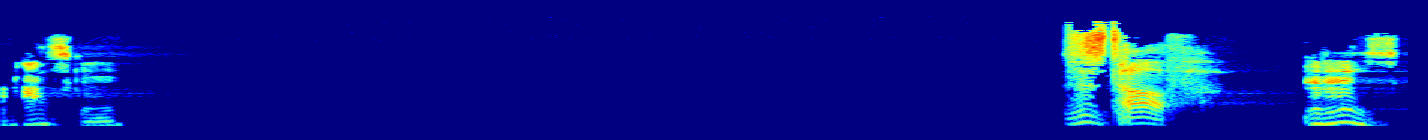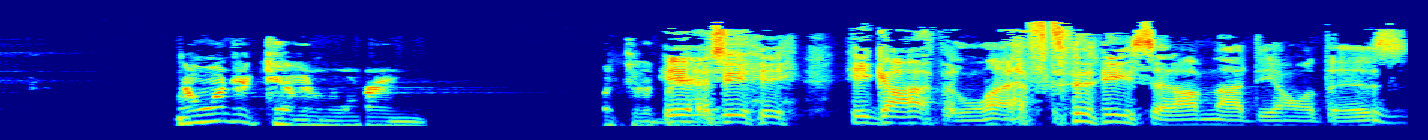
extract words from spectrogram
Nebraska. This is tough. It is. No wonder Kevin Warren the He, he he got up and left. he said, "I'm not dealing with this."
